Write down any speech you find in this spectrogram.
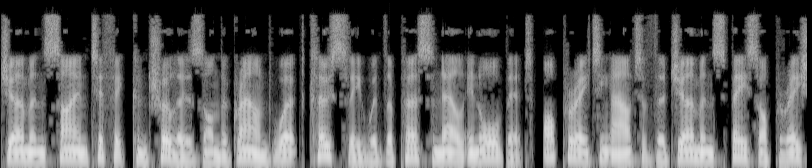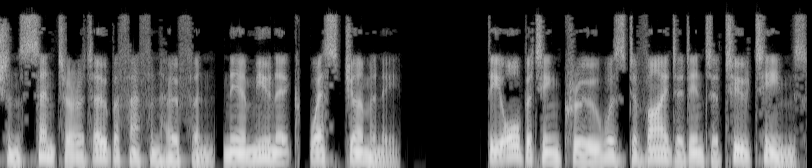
German scientific controllers on the ground worked closely with the personnel in orbit, operating out of the German Space Operations Center at Oberpfaffenhofen, near Munich, West Germany. The orbiting crew was divided into two teams,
